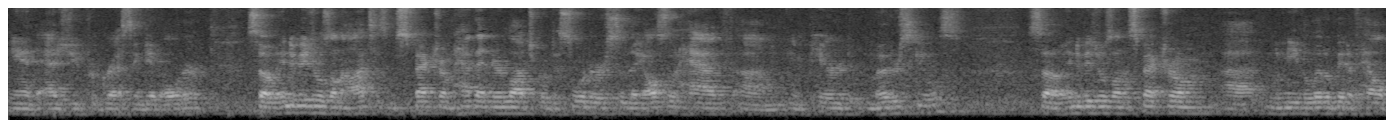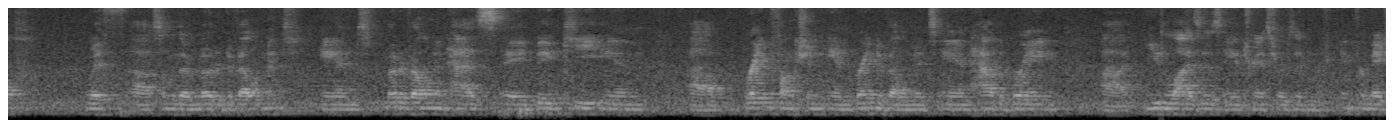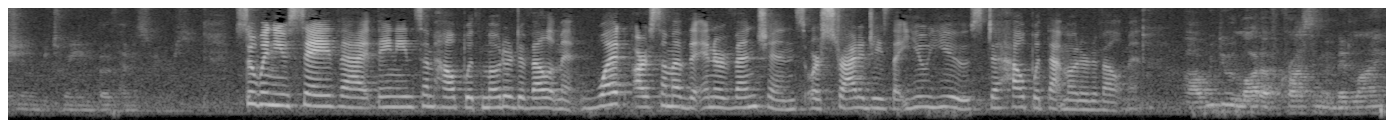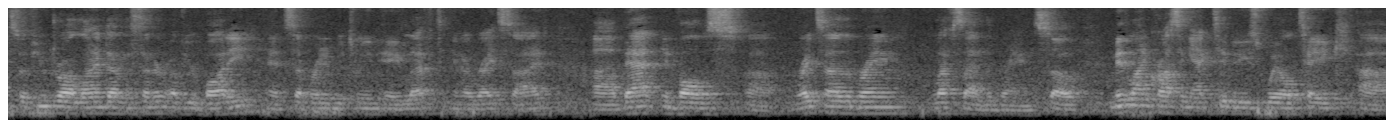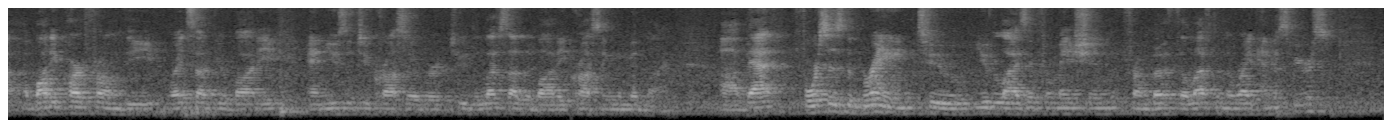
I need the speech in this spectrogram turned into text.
and as you progress and get older. So individuals on the autism spectrum have that neurological disorder, so they also have um, impaired motor skills. So individuals on the spectrum uh, need a little bit of help with uh, some of their motor development, and motor development has a big key in uh, brain function and brain development and how the brain uh, utilizes and transfers information between both hemispheres. So, when you say that they need some help with motor development, what are some of the interventions or strategies that you use to help with that motor development? Uh, we do a lot of crossing the midline. So, if you draw a line down the center of your body and separated between a left and a right side, uh, that involves uh, right side of the brain, left side of the brain. So, midline crossing activities will take uh, a body part from the right side of your body and use it to cross over to the left side of the body, crossing the midline. Uh, that forces the brain to utilize information from both the left and the right hemispheres.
